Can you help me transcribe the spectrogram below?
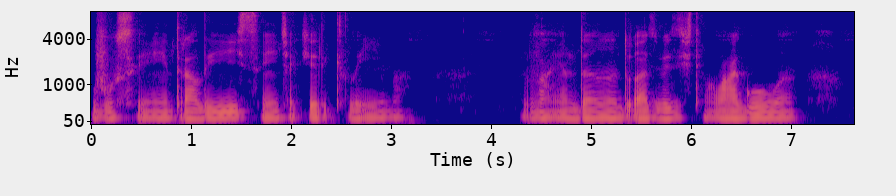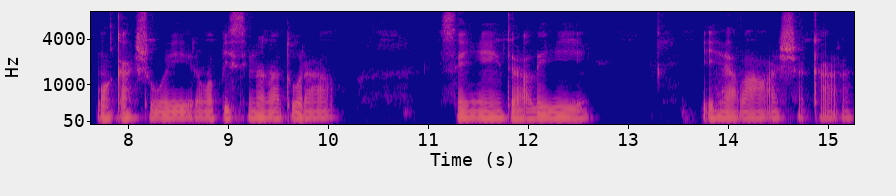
você entra ali sente aquele clima. Vai andando, às vezes tem uma lagoa, uma cachoeira, uma piscina natural. Você entra ali e relaxa, cara.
